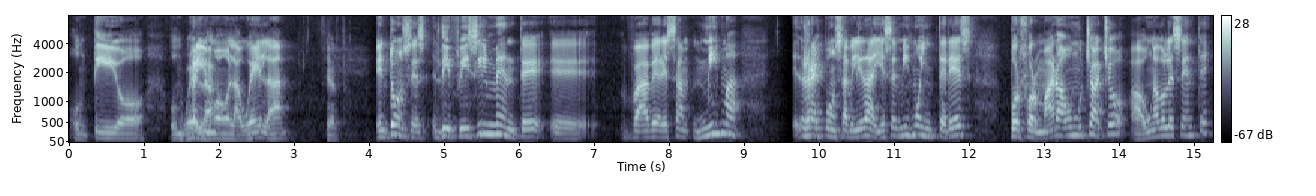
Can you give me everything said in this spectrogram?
un tío, un primo, la abuela. Cierto. Entonces, difícilmente eh, va a haber esa misma responsabilidad y ese mismo interés por formar a un muchacho, a un adolescente,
